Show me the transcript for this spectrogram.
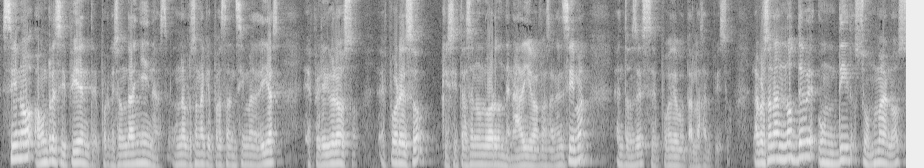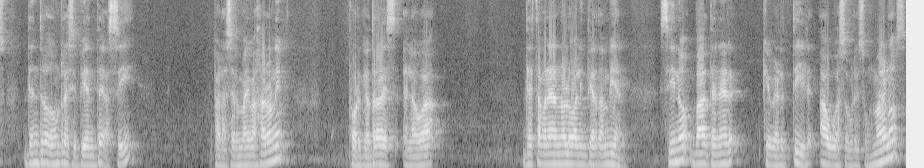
sino a un recipiente, porque son dañinas. Una persona que pasa encima de ellas es peligroso. Es por eso que si estás en un lugar donde nadie va a pasar encima, entonces se puede botarlas al piso. La persona no debe hundir sus manos dentro de un recipiente así para hacer May Maharonim porque otra vez el agua de esta manera no lo va a limpiar tan bien, sino va a tener que vertir agua sobre sus manos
